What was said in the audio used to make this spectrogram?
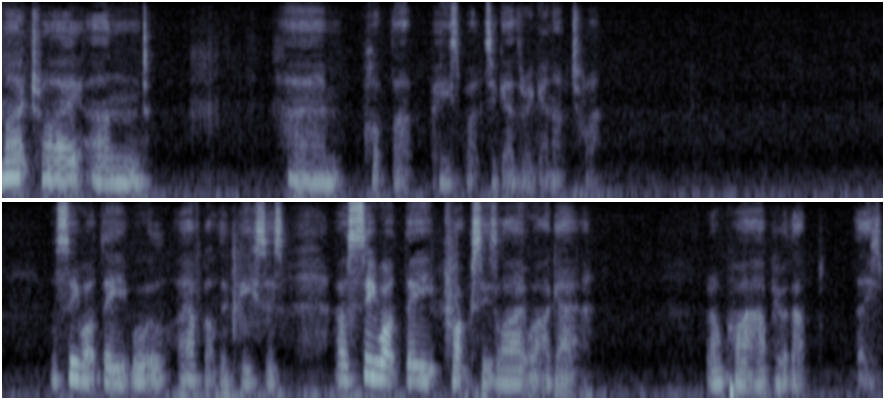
might try and um, put that piece back together again actually. We'll see what the, well, I have got the pieces. I'll see what the epoxy's like, what I get. But I'm quite happy with that, this,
